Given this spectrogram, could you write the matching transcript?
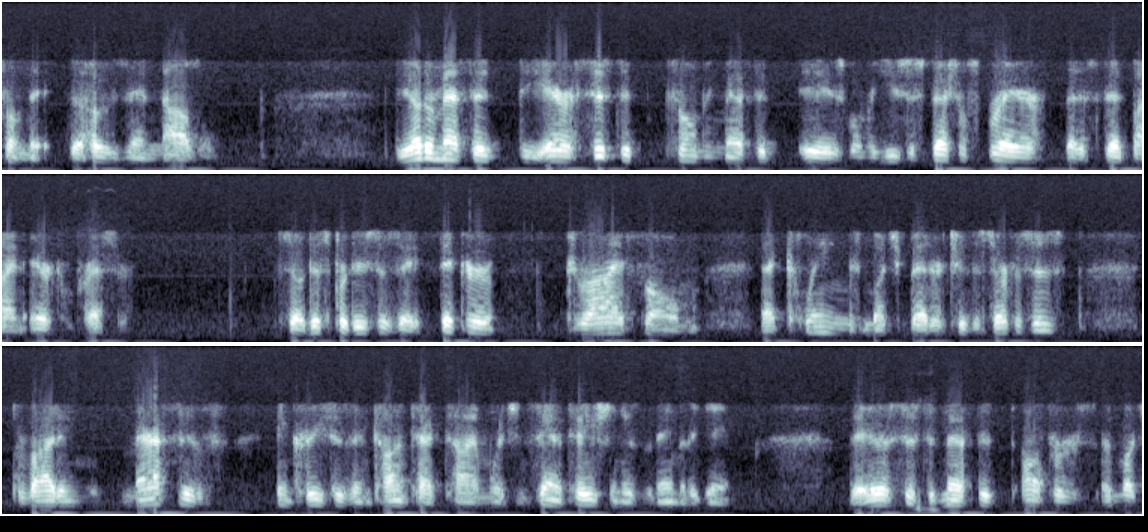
from the, the hose end nozzle. The other method, the air assisted foaming method, is when we use a special sprayer that is fed by an air compressor. So this produces a thicker, dry foam that clings much better to the surfaces, providing massive increases in contact time, which in sanitation is the name of the game. The air assisted method offers a much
